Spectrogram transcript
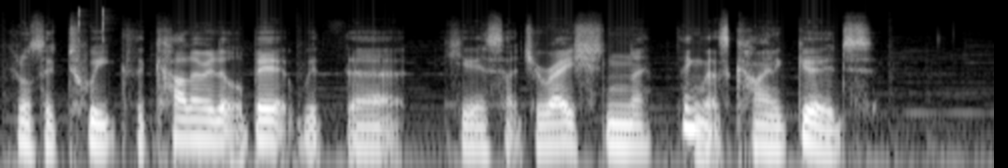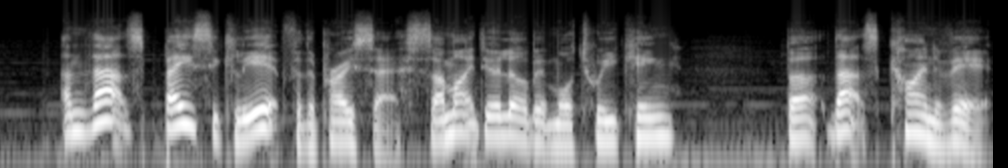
You can also tweak the color a little bit with the and saturation. I think that's kind of good. And that's basically it for the process. I might do a little bit more tweaking, but that's kind of it.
